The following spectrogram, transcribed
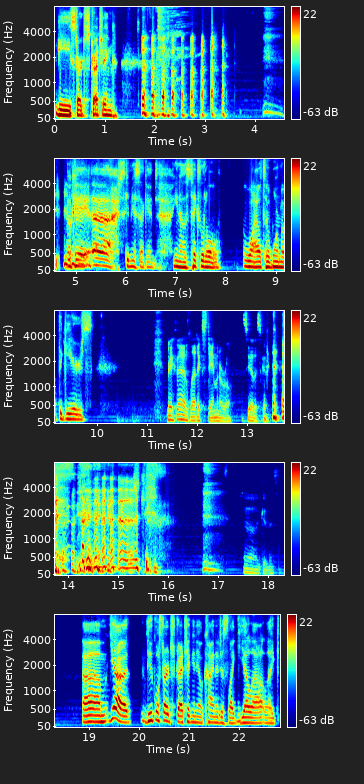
He starts stretching. Okay, uh, just give me a second. You know, this takes a little while to warm up the gears. Make that athletic stamina roll. See how this goes. oh goodness. Um, yeah, Duke will start stretching and he'll kind of just like yell out, like,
